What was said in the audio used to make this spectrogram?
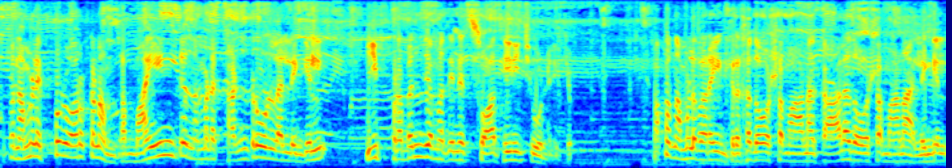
അപ്പൊ നമ്മൾ എപ്പോഴും ഓർക്കണം ദ മൈൻഡ് നമ്മുടെ കൺട്രോളിൽ അല്ലെങ്കിൽ ഈ പ്രപഞ്ചം അതിനെ സ്വാധീനിച്ചുകൊണ്ടിരിക്കും. അപ്പൊ നമ്മൾ പറയും ഗൃഹദോഷമാണ് കാലദോഷമാണ് അല്ലെങ്കിൽ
